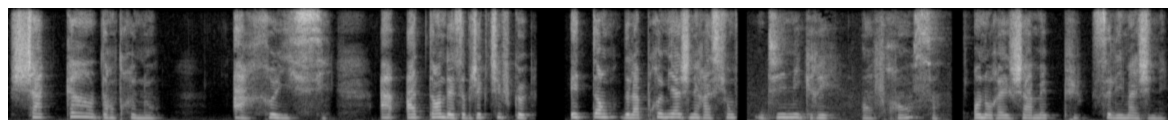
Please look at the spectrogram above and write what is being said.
chacun d'entre nous a réussi à atteindre des objectifs que, étant de la première génération d'immigrés en France, on n'aurait jamais pu se l'imaginer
